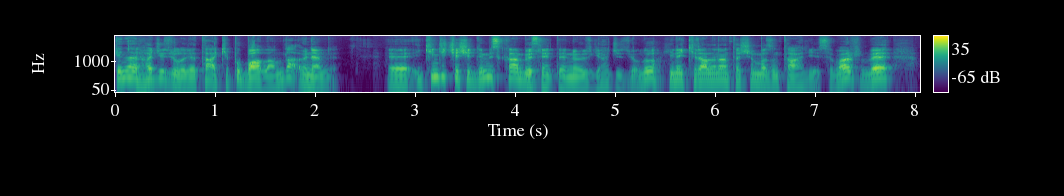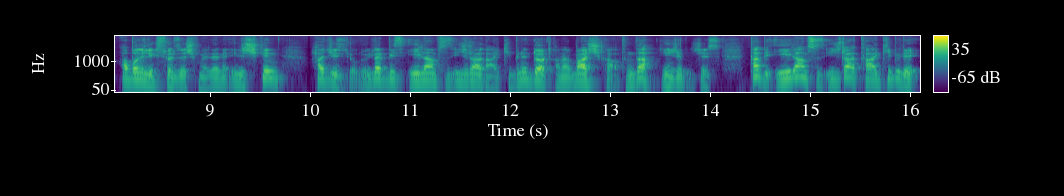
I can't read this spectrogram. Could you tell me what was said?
Genel haciz yoluyla takip bu bağlamda önemli. E, ikinci çeşidimiz kambiyo senetlerine özgü haciz yolu. Yine kiralanan taşınmazın tahliyesi var ve abonelik sözleşmelerine ilişkin haciz yoluyla biz ilamsız icra takibini dört ana başlık altında inceleyeceğiz. Tabi ilamsız icra takibiyle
